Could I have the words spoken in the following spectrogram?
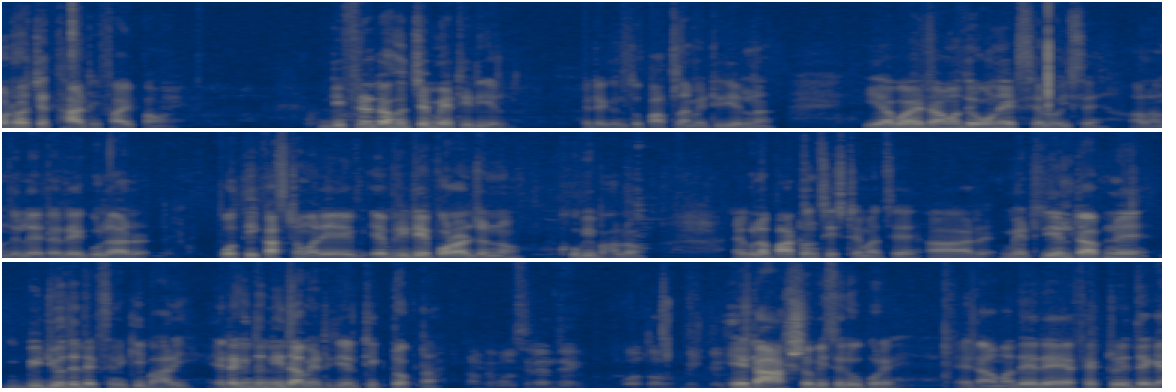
ওটা হচ্ছে থার্টি ফাইভ পাউন্ড ডিফারেন্টটা হচ্ছে মেটেরিয়াল এটা কিন্তু পাতলা মেটেরিয়াল না। এই আবায়াটা আমাদের অনেক সেল হয়েছে আলহামদুলিল্লাহ, এটা রেগুলার প্রতি কাস্টমারে এভরিডে পড়ার জন্য খুবই ভালো। এগুলো বাটন সিস্টেম আছে। আর মেটেরিয়ালটা আপনি ভিডিওতে দেখছেন কি ভারী। এটা কিন্তু নিদা মেটেরিয়াল টিকটক কত বিক্রি এটা আটশো পিসের উপরে। এটা আমাদের ফ্যাক্টরি থেকে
